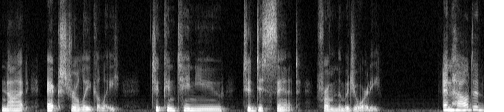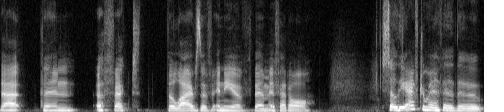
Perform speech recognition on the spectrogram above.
not extra legally to continue to dissent from the majority. And how did that then affect the lives of any of them, if at all? So, the aftermath of the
